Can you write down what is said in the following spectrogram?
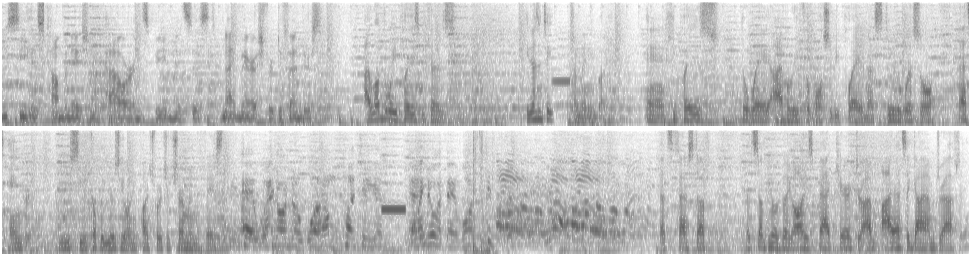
you see his combination of power and speed and it's just nightmarish for defenders. I love the way he plays because he doesn't take from anybody. And he plays the way I believe football should be played, and that's through the whistle. That's angry. And you see a couple years ago when he punched Richard Sherman in the face. Hey, what you gonna do, boy? I'm punching you. Ain't doing thing, boy. That's the kind of stuff that some people would be like, oh, he's bad character. I'm, I, that's a guy I'm drafting.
